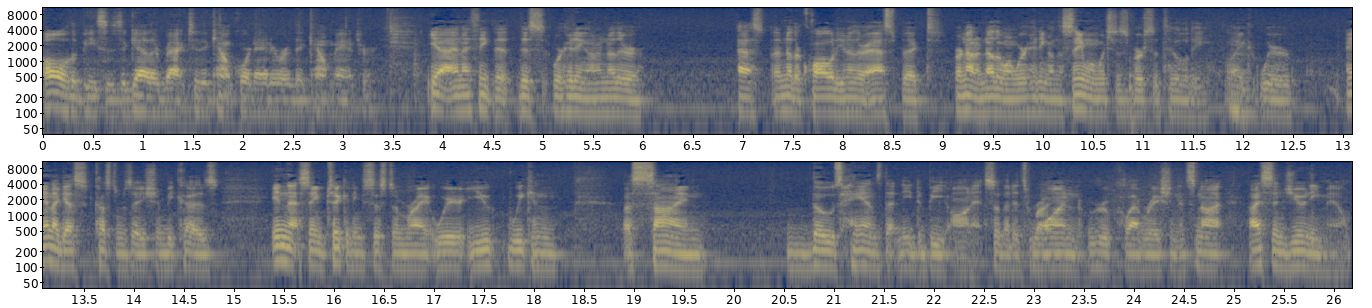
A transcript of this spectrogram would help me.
all of the pieces together back to the account coordinator or the account manager. Yeah, and I think that this we're hitting on another as, another quality, another aspect, or not another one. We're hitting on the same one, which is versatility. Mm-hmm. Like we're, and I guess customization because in that same ticketing system, right? Where you we can assign those hands that need to be on it so that it's Right. one group collaboration. It's not I send you an email,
